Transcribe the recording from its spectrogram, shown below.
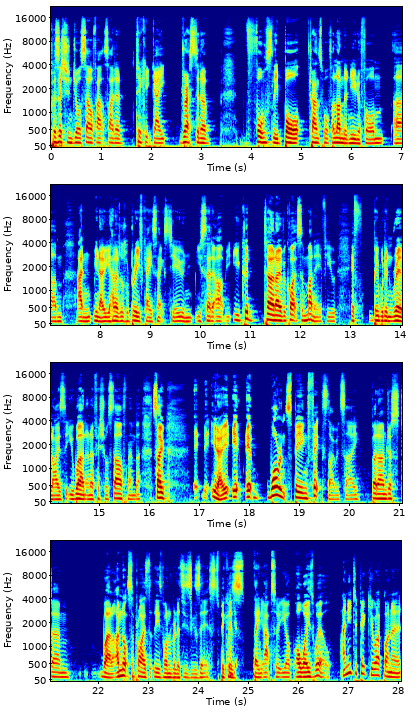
positioned yourself outside a ticket gate dressed in a falsely bought Transport for London uniform, um, and you know you had a little briefcase next to you, and you set it up, you could turn over quite some money if you if people didn't realise that you weren't an official staff member. So, it, you know, it, it it warrants being fixed, I would say. But I'm just, um, well, I'm not surprised that these vulnerabilities exist because they absolutely always will. I need to pick you up on a,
